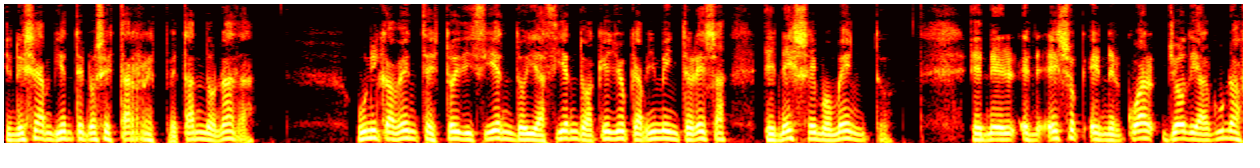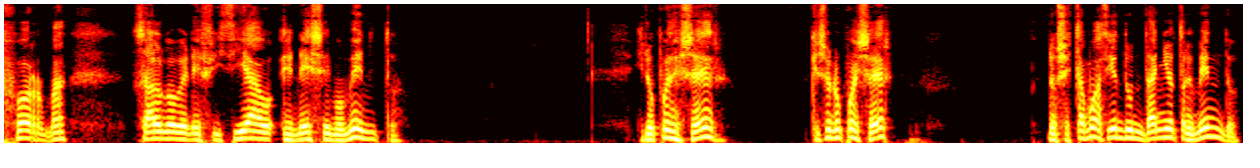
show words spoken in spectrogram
En ese ambiente no se está respetando nada. Únicamente estoy diciendo y haciendo aquello que a mí me interesa en ese momento en, el, en eso en el cual yo de alguna forma salgo beneficiado en ese momento. Y no puede ser, que eso no puede ser. Nos estamos haciendo un daño tremendo.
